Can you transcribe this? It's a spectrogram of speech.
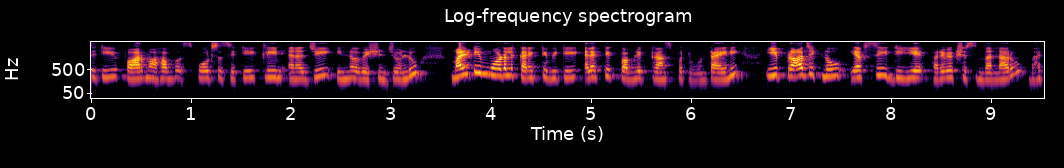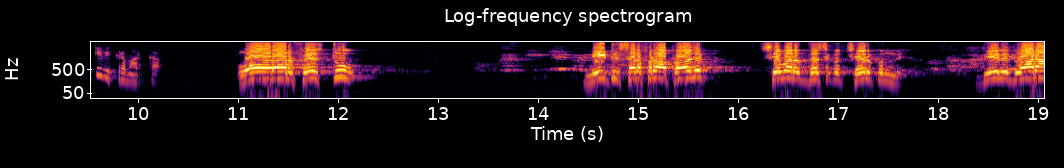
city pharma hub sports city clean energy innovation జోన్లు multi modal connectivity electric public transport ఉంటాయని ఈ ప్రాజెక్టును ఎఫ్సీడీఏ పర్యవేక్షిస్తుందన్నారు Bhatti Vikramarka. ORR phase two నీటి సరఫరా ప్రాజెక్ట్ చివరి దశకు చేరుకుంది. దీని ద్వారా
